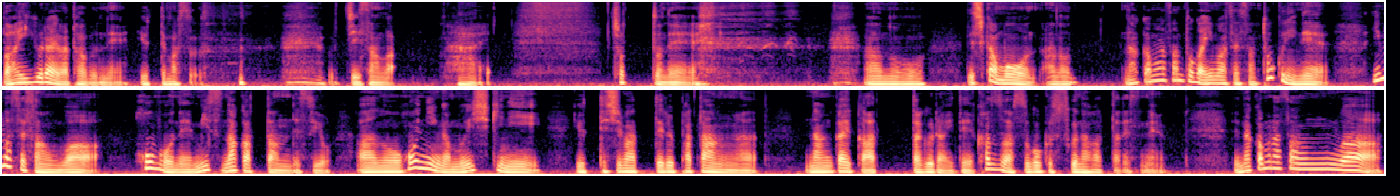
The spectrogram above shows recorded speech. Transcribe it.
倍ぐらいは多分ね言ってます。うっちーさんは。はい。ちょっとね あのでしかもあの中村さんとか今瀬さん特にね今瀬さんはほぼねミスなかったんですよ。あの本人が無意識に言ってしまってるパターンが何回かあったぐらいで数はすごく少なかったですね。で中村さんは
